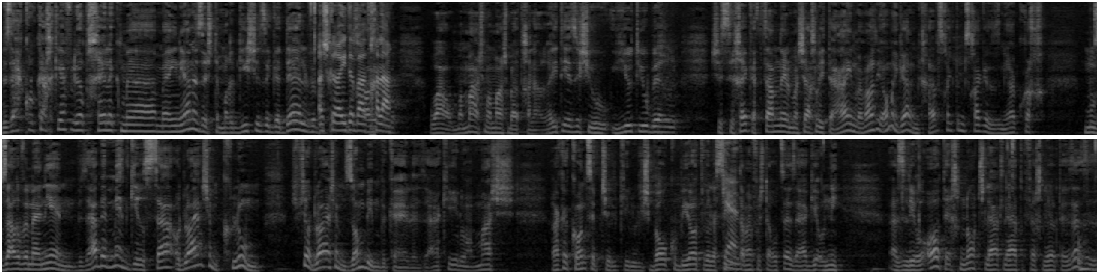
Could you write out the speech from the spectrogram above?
וזה היה כל כך כיף להיות חלק מה, מהעניין הזה, שאתה מרגיש שזה גדל. אשכרה היית בהתחלה. זה- וואו, ממש ממש בהתחלה. ראיתי איזשהו יוטיובר ששיחק, ה thumbnail משך לי את העין, ואמרתי, oh my god, אני חייב לשחק את המשחק הזה, זה נראה כל כך מוזר ומעניין. וזה היה באמת גרסה, עוד לא היה שם כלום. אני חושב שעוד לא היה שם זומבים וכאלה, זה היה כאילו ממש, רק הקונספט של כאילו לשבור קוביות ולשים כן. אותם איפה שאתה רוצה, זה היה גאוני. אז לראות איך Notch לאט לאט הופך להיות זה, זה, זה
